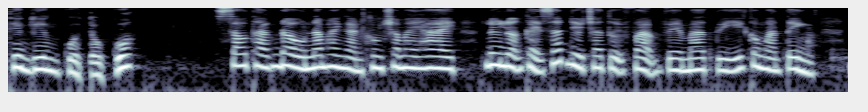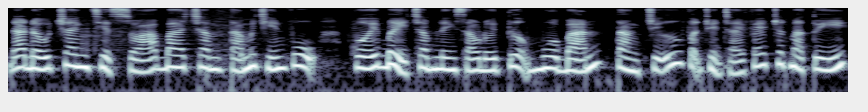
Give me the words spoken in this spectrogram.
thiêng liêng của Tổ quốc. 6 tháng đầu năm 2022, lực lượng cảnh sát điều tra tội phạm về ma túy công an tỉnh đã đấu tranh triệt xóa 389 vụ với 706 đối tượng mua bán, tàng trữ, vận chuyển trái phép chất ma túy.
